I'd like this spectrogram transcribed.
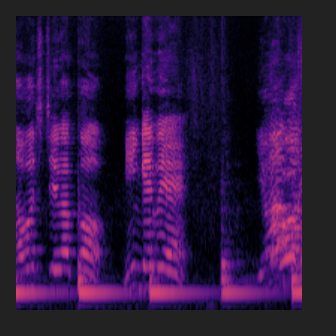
河内中学校民芸部へ。ようこそ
